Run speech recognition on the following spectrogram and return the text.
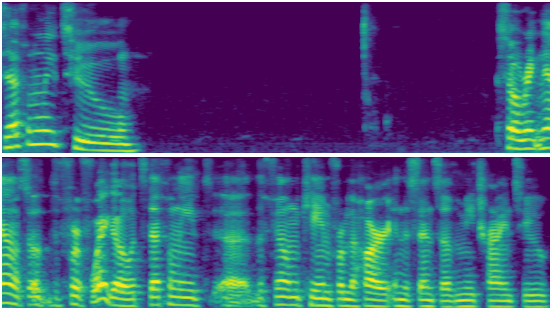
Definitely to. So right now, so for Fuego, it's definitely uh, the film came from the heart in the sense of me trying to,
